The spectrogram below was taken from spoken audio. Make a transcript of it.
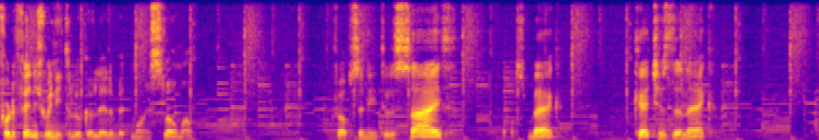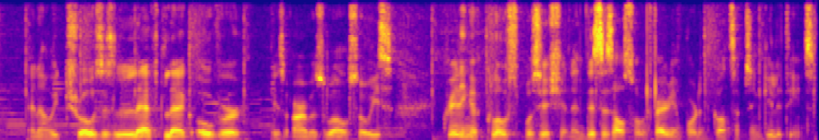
for the finish we need to look a little bit more in slow-mo. Drops the knee to the side, falls back, catches the neck, and now he throws his left leg over his arm as well. So he's creating a closed position and this is also a very important concept in guillotines.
